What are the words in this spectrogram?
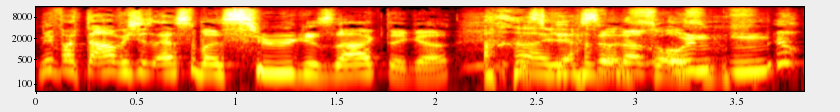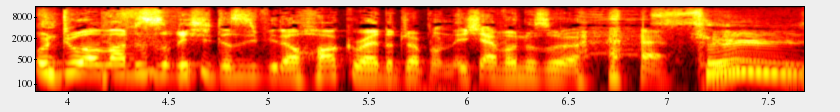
Nee, weil da habe ich das erste Mal Sü gesagt, Digga. Es Ah, ging ja, so nach unten und du erwartest so richtig, dass ich wieder Hawk Rider droppe und ich einfach nur so Sü.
